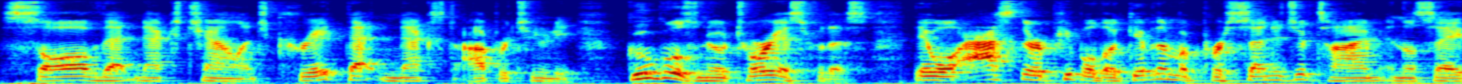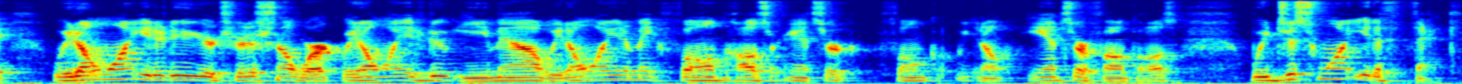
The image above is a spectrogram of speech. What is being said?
solve that next challenge, create that next opportunity. Google's notorious for this. They will ask their people, they'll give them a percentage of time and they'll say, "We don't want you to do your traditional work. We don't want you to do email. We don't want you to make phone calls or answer phone, you know, answer phone calls. We just want you to think.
